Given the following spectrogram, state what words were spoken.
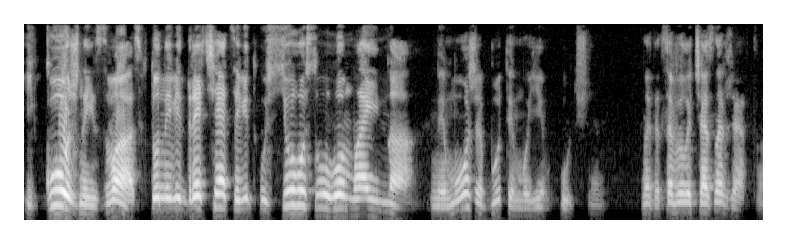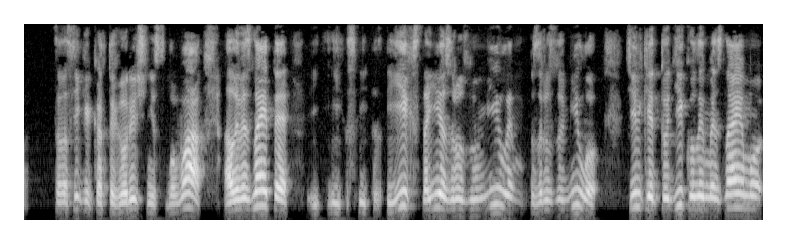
І кожний з вас, хто не відречеться від усього свого майна, не може бути моїм учнем. Знаєте, це величезна жертва. Це наскільки категоричні слова, але ви знаєте, їх стає зрозумілим, зрозуміло тільки тоді, коли ми знаємо,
